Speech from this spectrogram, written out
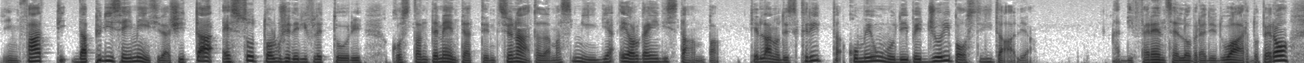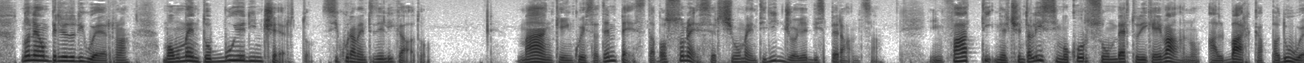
Infatti, da più di sei mesi la città è sotto la luce dei riflettori, costantemente attenzionata da mass media e organi di stampa, che l'hanno descritta come uno dei peggiori posti d'Italia. A differenza dell'opera di Edoardo, però, non è un periodo di guerra, ma un momento buio ed incerto, sicuramente delicato. Ma anche in questa tempesta possono esserci momenti di gioia e di speranza. Infatti, nel centralissimo corso Umberto di Caivano, al bar K2,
